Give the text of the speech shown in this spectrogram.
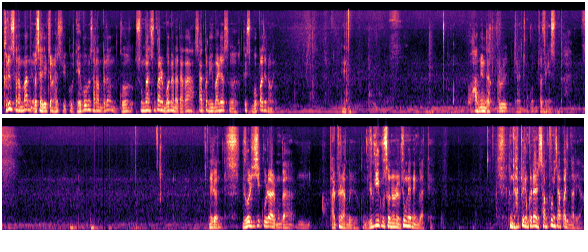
그런 사람만 의사결정을 할 수 있고 대부분 사람들은 그 순간순간을 모면하다가 사건에 휘말려서 거기서 못 빠져나와요. 네. 화면 각도를 제가 조금 조정했습니다. 이건 6월 29일 날 뭔가 발표를 한 거예요. 근데 6.29 선언을 흉내낸 것 같아. 근데 하필이면 그날 산풍이 자빠진 날이야.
